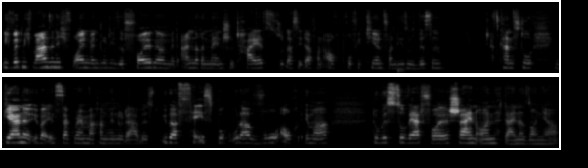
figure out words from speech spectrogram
Ich würde mich wahnsinnig freuen, wenn du diese Folge mit anderen Menschen teilst, sodass sie davon auch profitieren, von diesem Wissen. Das kannst du gerne über Instagram machen, wenn du da bist, über Facebook oder wo auch immer. Du bist so wertvoll. Shine on, deine Sonja.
